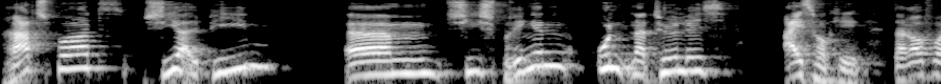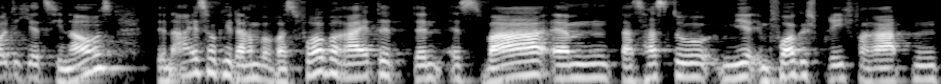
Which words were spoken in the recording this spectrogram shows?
Radsport, Ski Alpin, ähm, Skispringen und natürlich Eishockey. Darauf wollte ich jetzt hinaus. Denn Eishockey, da haben wir was vorbereitet, denn es war, ähm, das hast du mir im Vorgespräch verraten,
